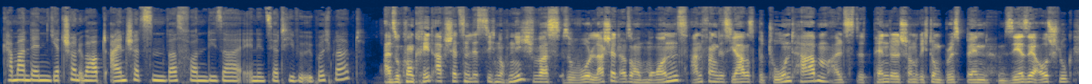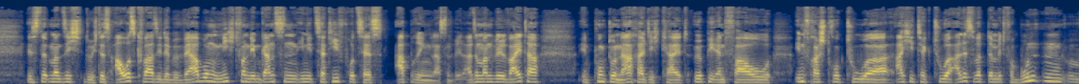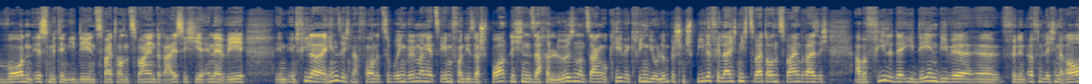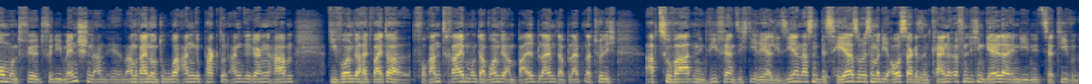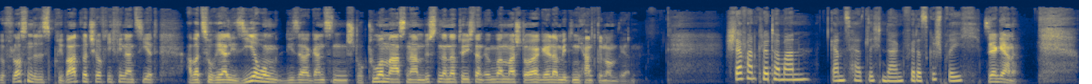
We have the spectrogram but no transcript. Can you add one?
Kann man denn jetzt schon überhaupt einschätzen, was von dieser Initiative übrig bleibt? Also konkret abschätzen lässt sich noch nicht, was sowohl Laschet als auch Mons Anfang des Jahres betont haben, als das Pendel schon Richtung Brisbane sehr, sehr ausschlug, ist, dass man sich durch das Aus quasi der Bewerbung nicht von dem ganzen Initiativprozess abbringen lassen will. Also man will weiter in puncto Nachhaltigkeit, ÖPNV, Infrastruktur, Architektur, alles wird damit verbunden worden ist mit den Ideen 2032 hier NRW in, in vielerlei Hinsicht nach vorne zu bringen, will man jetzt eben von dieser sportlichen Sache lösen und sagen, okay, wir kriegen die Olympischen Spiele vielleicht nicht 2032, aber viele der Ideen, die wir äh, für den öffentlichen Raum und für, für die Menschen an, an Rhein und Ruhr angepackt und angegangen haben, die wollen wir halt weiter vorantreiben und da wollen wir am Ball bleiben. Da bleibt natürlich abzuwarten, inwiefern sich die realisieren lassen. Bisher, so ist immer die Aussage, sind keine öffentlichen Gelder in die Initiative geflossen. Das ist privatwirtschaftlich finanziert. Aber zur Realisierung dieser ganzen Strukturmaßnahmen müssten dann natürlich dann irgendwann mal Steuergelder mit in die Hand genommen werden. Stefan Klöttermann, ganz herzlichen Dank für das Gespräch. Sehr gerne.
